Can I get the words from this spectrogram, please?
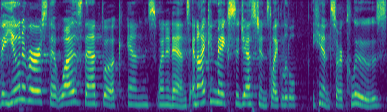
the universe that was that book ends when it ends. And I can make suggestions like little hints or clues,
